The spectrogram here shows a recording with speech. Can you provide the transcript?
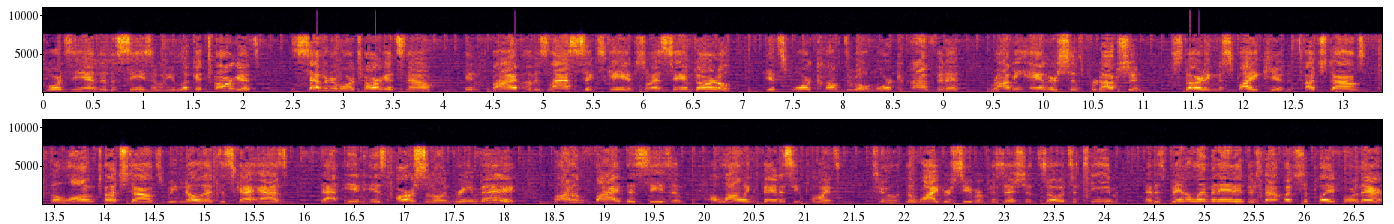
towards the end of the season. When you look at targets, seven or more targets now in five of his last six games. So as Sam Darnold gets more comfortable, more confident, Robby Anderson's production starting to spike here. The touchdowns, the long touchdowns, we know that this guy has that in his arsenal in Green Bay. Bottom five this season, allowing fantasy points to the wide receiver position. So it's a team that has been eliminated. There's not much to play for there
